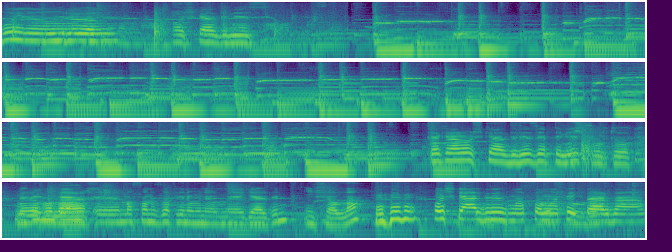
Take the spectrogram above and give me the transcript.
Buyurun. Buyurun. Hoş geldiniz. Tekrar hoş geldiniz hepiniz. Hoş bulduk. Bugün Merhabalar. ben e, masanıza fenomen olmaya geldim inşallah. Hoş geldiniz masama tekrardan.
